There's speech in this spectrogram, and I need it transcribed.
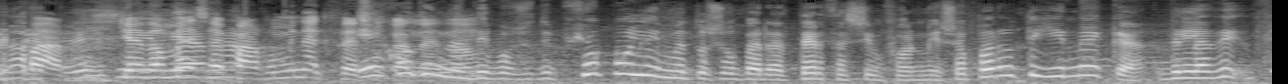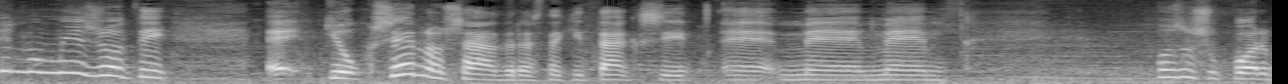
Υπάρχουν. Και εδώ μέσα υπάρχουν, μην εκθέσω Έχω την κανέναν. εντύπωση ότι πιο πολύ με το σοπερατέρ θα συμφωνήσω παρότι τη γυναίκα. Δηλαδή δεν νομίζω ότι ε, και ο ξένος άντρας θα κοιτάξει ε, με, με πώς να σου πω, ρε,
